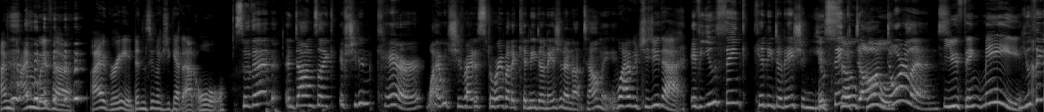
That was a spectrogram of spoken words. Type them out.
I'm I'm with her. I agree. It didn't seem like she cared at all. So then and Dawn's like, if she didn't care, why would she write a story about a kidney donation and not tell me? Why would she do that? If you think kidney donation, you It's think so Dawn cool. Dorland. You think me? You think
